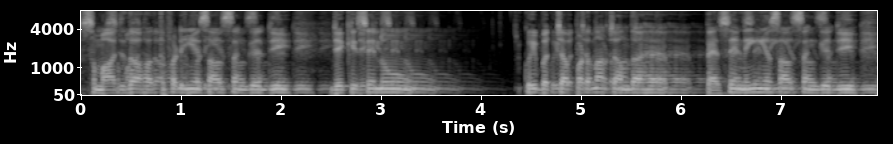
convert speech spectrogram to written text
ਸਮਾਜ ਦਾ ਹੱਥ ਫੜੀਏ, ਸਾਧ ਸੰਗਤ ਜੀ। ਜੇ ਕਿਸੇ ਨੂੰ ਕੋਈ ਬੱਚਾ ਪੜ੍ਹਨਾ ਚਾਹੁੰਦਾ ਹੈ ਪੈਸੇ ਨਹੀਂ ਹੈ ਸਾਧ ਸੰਗਤ ਜੀ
